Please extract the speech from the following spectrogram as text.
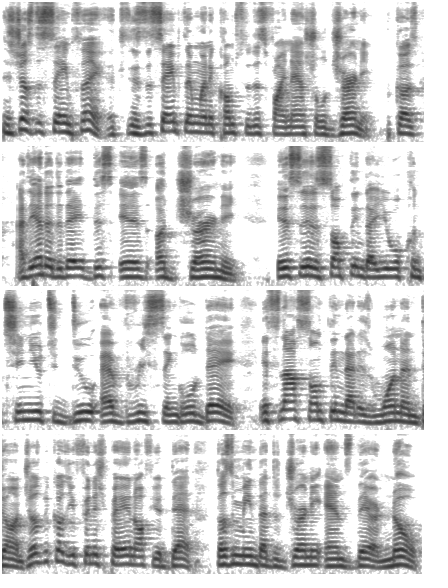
it's just the same thing. It's the same thing when it comes to this financial journey because at the end of the day, this is a journey. This is something that you will continue to do every single day. It's not something that is one and done. Just because you finish paying off your debt doesn't mean that the journey ends there. No,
